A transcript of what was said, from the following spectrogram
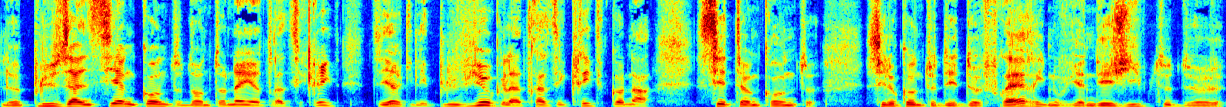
le plus ancien conte dont on a une trace écrite, c'est-à-dire qu'il est plus vieux que la trace écrite qu'on a. C'est un conte, c'est le conte des deux frères, il nous vient d'Égypte de,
